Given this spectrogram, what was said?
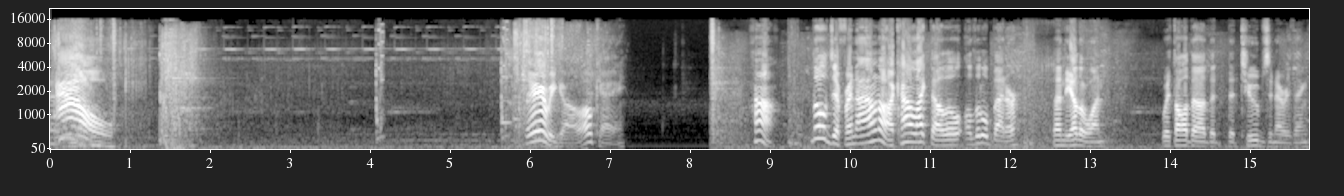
Ow! There we go, okay. Huh. A little different. I don't know. I kind of like that a little, a little better than the other one. With all the, the, the tubes and everything.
